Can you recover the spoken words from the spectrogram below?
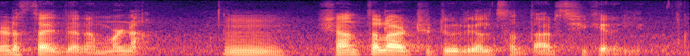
ನಡೆಸ್ತಾ ಇದ್ದೆ ನಮ್ಮಣ್ಣ. ಶಾಂತಲಾ ಟ್ಯುಟೋರಿಯಲ್ಸ್ ಅಂತ ಅರಸೀಕೆರೆಯಲ್ಲಿ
